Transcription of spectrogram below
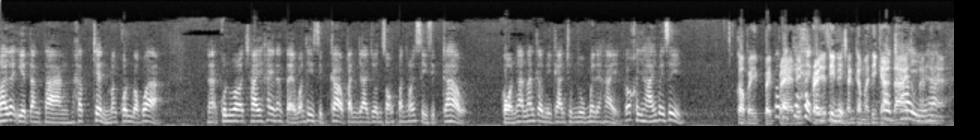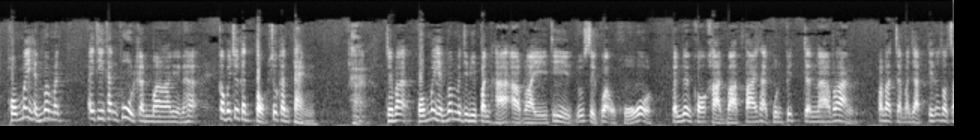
รายละเอียดต่างๆนะครับเช่น บางคนบอกว่านะคุณวรชัยให้ตั้งแต่วันที่ 19 กันยายน 2549 ก่อนหน้านั้นก็มีการชุมนุมไม่ได้ให้ ก็ขยายไปสิ ก็ไปไปก็แปลไปในแก้แปลกันยติในชั้นกรรมาธิการได้ใช่ตรงนั้นนะฮะฮะผมไม่เห็นว่ามันไอ้ที่ท่านพูดกันมาเนี่ยนะฮะก็ไปช่วยกันตกช่วยกันแต่งฮะ ใช่ไหมผมไม่เห็นว่ามันจะมีปัญหาอะไรที่รู้สึกว่าโอ้โห เป็นเรื่องคอขาดบาดตายถ้าคุณพิจารณาร่าง พระราชบัญญัติที่รัฐศ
